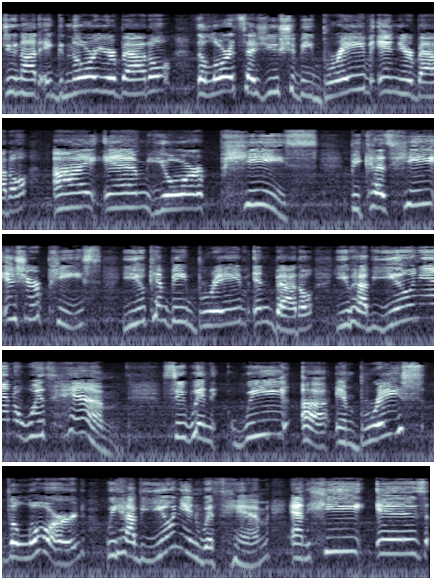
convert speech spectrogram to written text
Do not ignore your battle. The Lord says you should be brave in your battle. I am your peace. Because He is your peace, you can be brave in battle. You have union with Him. See, when we uh, embrace the Lord, we have union with Him, and He is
